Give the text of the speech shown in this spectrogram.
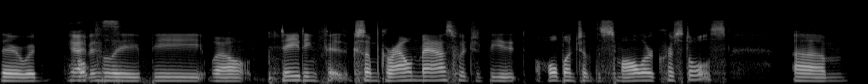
There would yeah, hopefully be, well, dating some ground mass, which would be a whole bunch of the smaller crystals. Um,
